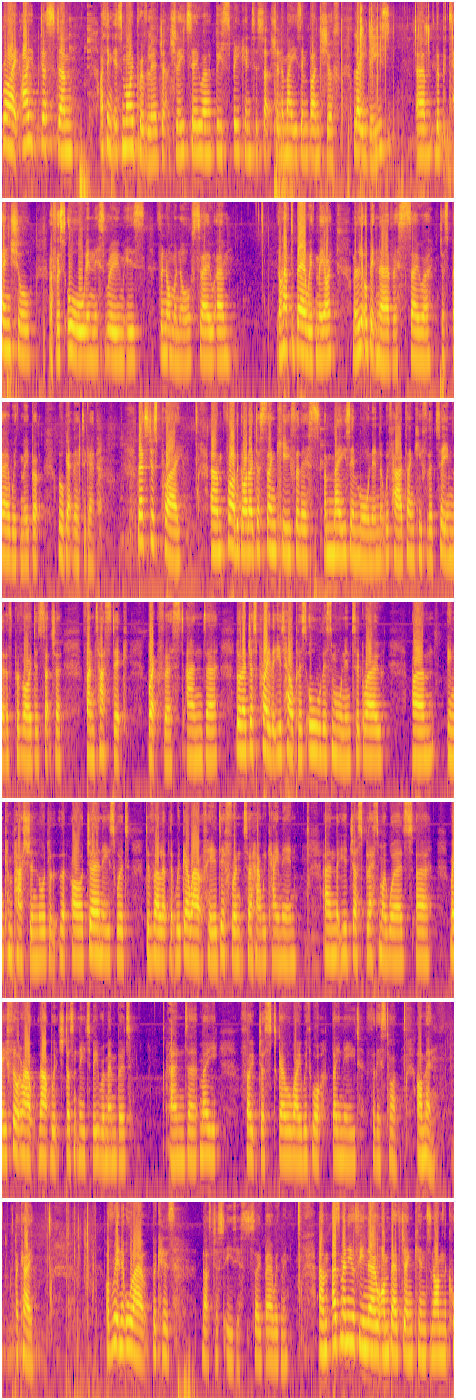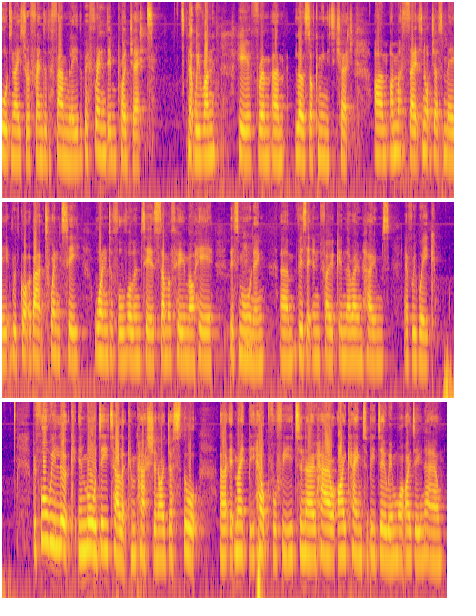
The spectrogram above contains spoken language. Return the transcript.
Right, I just, um, I think it's my privilege actually to uh, be speaking to such an amazing bunch of ladies. Um, the potential of us all in this room is phenomenal, so um, you'll have to bear with me. I, I'm a little bit nervous, so uh, just bear with me, but we'll get there together. Let's just pray. Um, Father God, I just thank you for this amazing morning that we've had. Thank you for the team that have provided such a fantastic breakfast. And uh, Lord, I just pray that you'd help us all this morning to grow um, in compassion, Lord, that our journeys would develop, that we'd go out of here different to how we came in, and that you'd just bless my words. Uh, may you filter out that which doesn't need to be remembered, and uh, may folk just go away with what they need for this time. Amen. Okay. I've written it all out because that's just easiest, so bear with me. Um, as many of you know, I'm Bev Jenkins and I'm the coordinator of Friend of the Family, the befriending project that we run here from um, Lowestoft Community Church. Um, I must say, it's not just me. We've got about 20 wonderful volunteers, some of whom are here this morning, um, visiting folk in their own homes every week. Before we look in more detail at compassion, I just thought uh, it might be helpful for you to know how I came to be doing what I do now.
